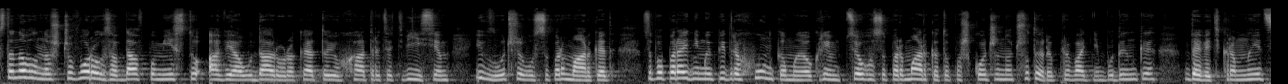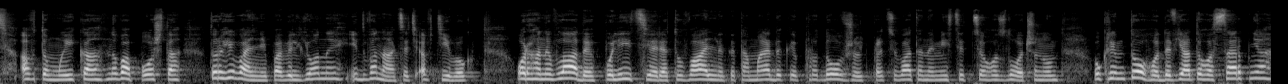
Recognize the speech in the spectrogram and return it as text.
Встановлено, що ворог завдав по місту авіаудару ракетою Х-38 і влучив у супермаркет. За попередніми підрахунками, окрім цього супермаркету, пошкоджено 4 приватні будинки, 9 крамниць, автомийка, нова пошта, торгівельні павільйони і 12 автівок. Органи влади, поліція, рятувальники та медики продовжують працювати на місці цього злочину. Окрім того, 9 серпня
